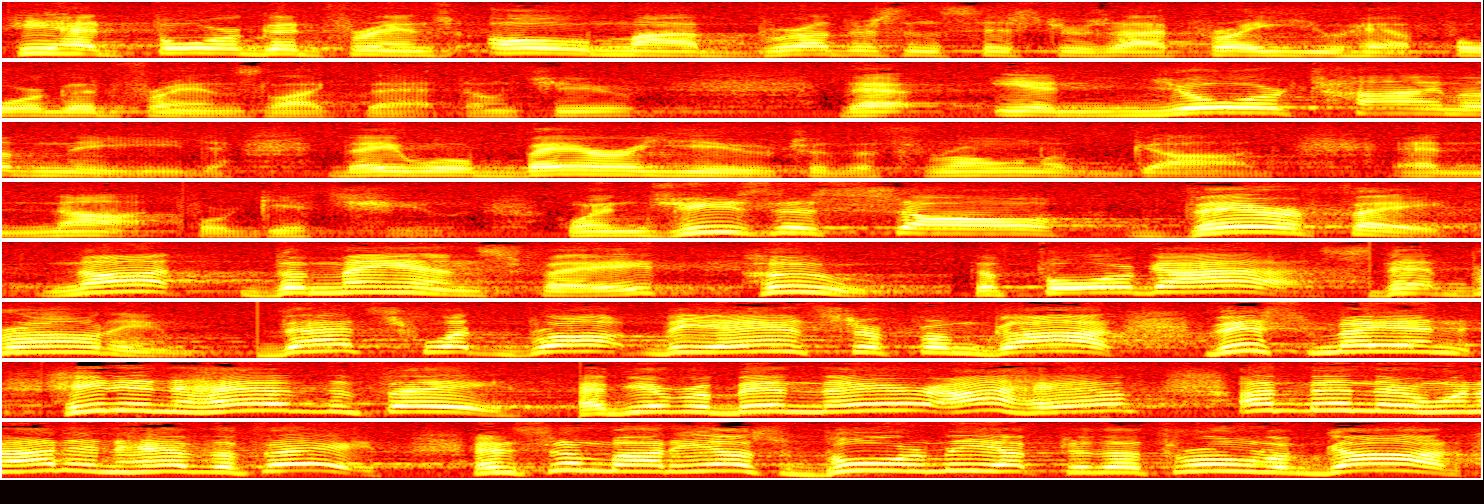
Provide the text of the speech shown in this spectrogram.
He had four good friends. Oh, my brothers and sisters, I pray you have four good friends like that, don't you? That in your time of need, they will bear you to the throne of God and not forget you. When Jesus saw their faith, not the man's faith, who? The four guys that brought him. That's what brought the answer from God. This man, he didn't have the faith. Have you ever been there? I have. I've been there when I didn't have the faith. And somebody else bore me up to the throne of God.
